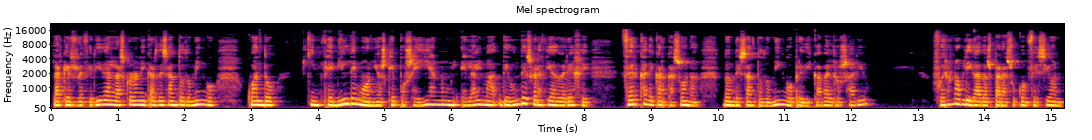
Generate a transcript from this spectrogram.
la que es referida en las crónicas de Santo Domingo, cuando quince mil demonios que poseían el alma de un desgraciado hereje cerca de Carcasona, donde Santo Domingo predicaba el rosario, fueron obligados para su confesión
